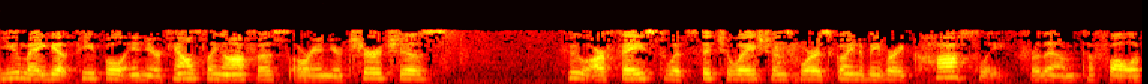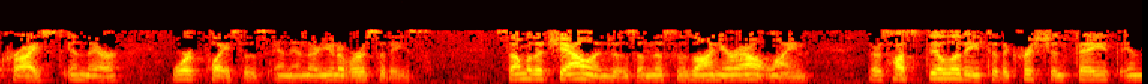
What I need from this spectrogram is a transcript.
You may get people in your counseling office or in your churches who are faced with situations where it's going to be very costly for them to follow Christ in their workplaces and in their universities. Some of the challenges, and this is on your outline, there's hostility to the Christian faith in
